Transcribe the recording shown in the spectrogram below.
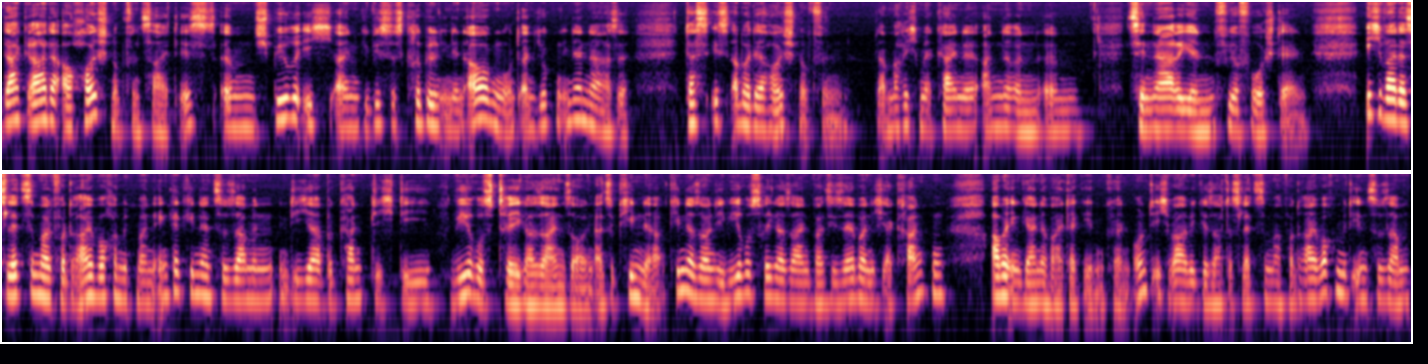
Da gerade auch Heuschnupfenzeit ist, ähm, spüre ich ein gewisses Kribbeln in den Augen und ein Jucken in der Nase. Das ist aber der Heuschnupfen. Da mache ich mir keine anderen ähm, Szenarien für vorstellen. Ich war das letzte Mal vor drei Wochen mit meinen Enkelkindern zusammen, die ja bekanntlich die Virusträger sein sollen. Also Kinder. Kinder sollen die Virusträger sein, weil sie selber nicht erkranken, aber ihn gerne weitergeben können. Und ich war, wie gesagt, das letzte Mal vor drei Wochen mit ihnen zusammen.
